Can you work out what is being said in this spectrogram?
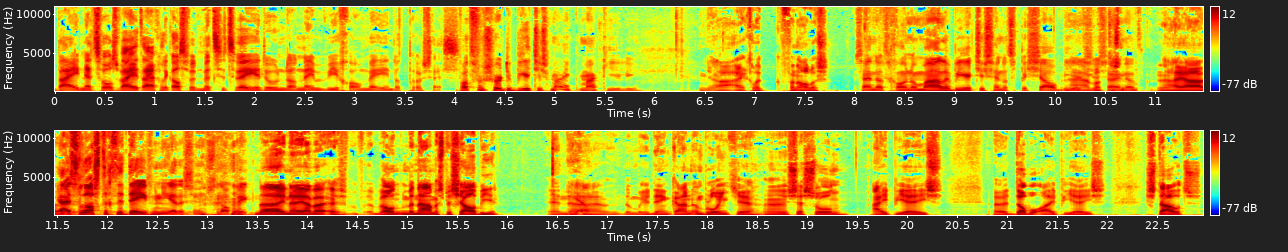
bij. Net zoals wij het eigenlijk als we het met z'n tweeën doen, dan nemen we je gewoon mee in dat proces. Wat voor soorten biertjes maak- maken jullie? Ja, eigenlijk van alles. Zijn dat gewoon normale biertjes? Zijn dat speciaal biertjes? Ja, zijn is- dat... Nou ja, Ja, is lastig te definiëren soms, snap ik. Nee, nou ja, wij- wel met name speciaal bier. En eh, dan moet je denken aan een blondje, een saison, IPA's, eh, double IPA's, stouts.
